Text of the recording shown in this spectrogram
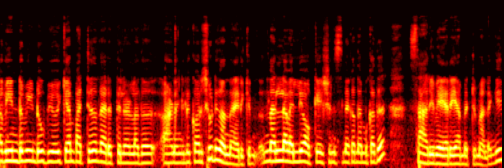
വീണ്ടും വീണ്ടും ഉപയോഗിക്കാൻ പറ്റുന്ന തരത്തിലുള്ളത് ആണെങ്കിൽ കുറച്ചുകൂടി നന്നായിരിക്കും. നല്ല വലിയ ഒക്കേഷൻസിനൊക്കെ നമുക്കത് സാരി വെയർ ചെയ്യാൻ പറ്റും. അല്ലെങ്കിൽ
